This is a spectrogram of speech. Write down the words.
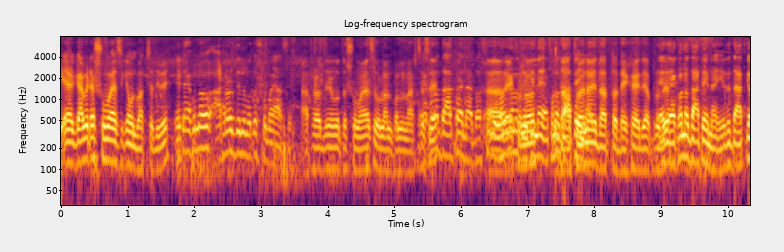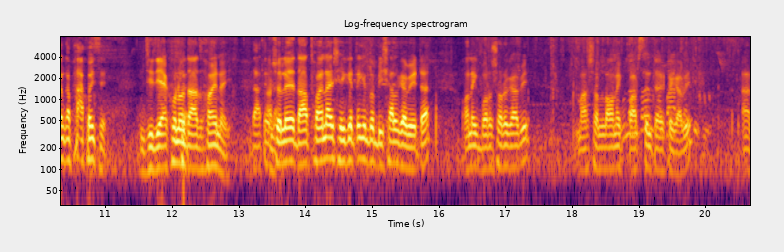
আহ, গাভিটার সময় আছে কেমন বাচ্চা দিবে? এটা এখনও আঠারো দিনের মতো সময় আছে। আঠারো দিনের মতো সময় আছে উলান পালান আসতেছে। দাঁত হয় না দর্শক এখনও দাঁত হয় নাই দাঁতটা দেখাই দিই আপনাদের। এখনও দাঁতে নাই এদের দাঁত কেমন ফাঁক হয়েছে? জি জি এখনও দাঁত হয় নাই। আসলে দাঁত হয় নাই সেই ক্ষেত্রে কিন্তু বিশাল গাবি এটা অনেক বড় সড়ো গাবি মাশাল্লাহ অনেক পার্সেন্টের একটা গাবি। আর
